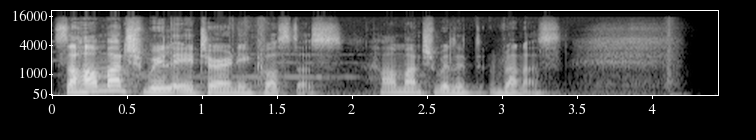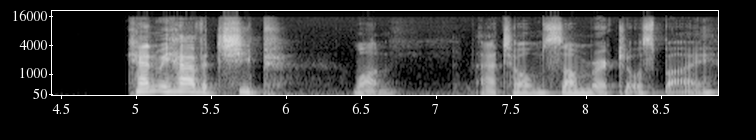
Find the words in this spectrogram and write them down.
So how much will a tourney cost us? How much will it run us? Can we have a cheap one? at home somewhere close by.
